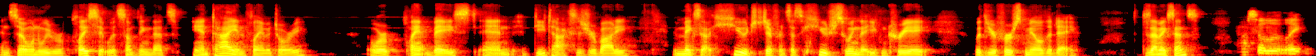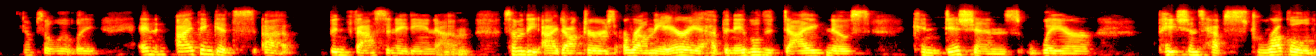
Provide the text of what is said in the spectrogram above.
And so when we replace it with something that's anti-inflammatory or plant-based and detoxes your body, it makes a huge difference. That's a huge swing that you can create with your first meal of the day. Does that make sense? Absolutely. Absolutely. And I think it's uh, been fascinating. Um, some of the eye doctors around the area have been able to diagnose conditions where patients have struggled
